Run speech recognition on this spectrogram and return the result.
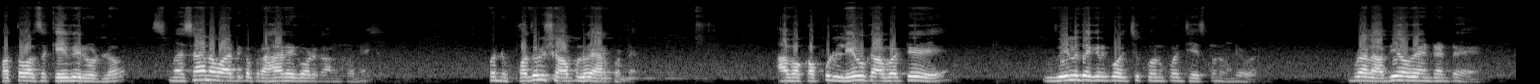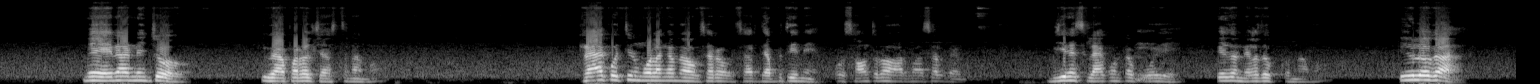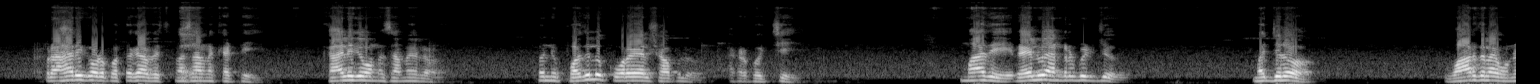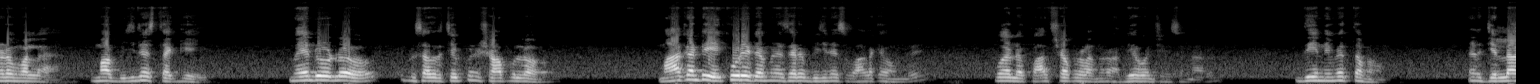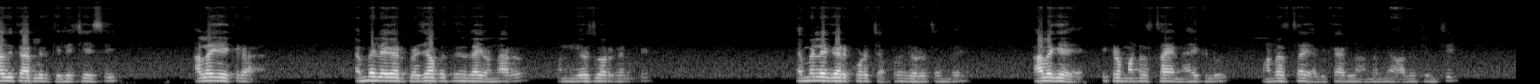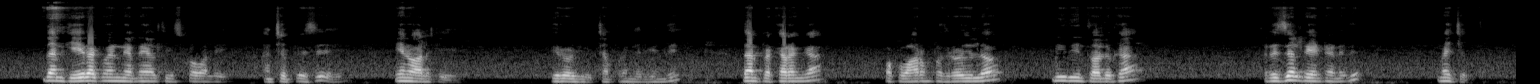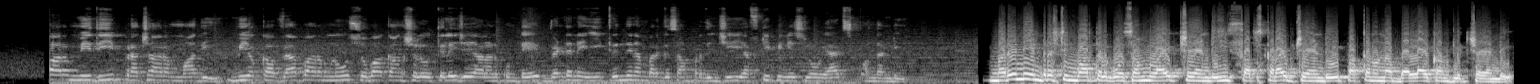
కొత్త వలస కేవీ రోడ్లో శ్మశాన వాటిక ప్రహారీ గోడకు అనుకొని కొన్ని పదుల షాపులు ఏర్పడ్డాయి. అవి ఒకప్పుడు లేవు కాబట్టి వీళ్ళ దగ్గరికి వచ్చి కొనుక్కొని చేసుకొని ఉండేవారు. ఇప్పుడు వాళ్ళ అభియోగం ఏంటంటే మేము ఏనాటి నుంచో ఈ వ్యాపారాలు చేస్తున్నాము. ట్రాక్ వచ్చిన మూలంగా మేము ఒకసారి ఒకసారి దెబ్బతిని ఒక సంవత్సరం ఆరు మాసాలు మేము బిజినెస్ లేకుండా పోయి ఏదో నిలదొక్కున్నాము. ఈలోగా ప్రహరీ కూడా కొత్తగా శ్మశాన కట్టి ఖాళీగా ఉన్న సమయంలో కొన్ని పదులు కూరగాయల షాపులు అక్కడికి వచ్చి మాది రైల్వే అండర్ బ్రిడ్జ్ మధ్యలో వారధలా ఉండడం వల్ల మా బిజినెస్ తగ్గి మెయిన్ రోడ్లో ఇప్పుడు సదరు చెప్పిన షాపుల్లో మాకంటే ఎక్కువ రేట్ అమ్మినా సరే బిజినెస్ వాళ్ళకే ఉంది. వాళ్ళు పాత షాపులు అందరూ అభియోగం చేస్తున్నారు. దీని నిమిత్తం నేను జిల్లా అధికారులకు తెలియచేసి అలాగే ఇక్కడ ఎమ్మెల్యే గారు ప్రజాప్రతినిధులై అయి ఉన్నారు మన నియోజకవర్గానికి. ఎమ్మెల్యే గారికి కూడా చెప్పడం జరుగుతుంది. అలాగే ఇక్కడ మండల స్థాయి నాయకులు మండల స్థాయి అధికారులు అందరినీ ఆలోచించి దానికి ఏ రకమైన నిర్ణయాలు తీసుకోవాలి అని చెప్పేసి నేను వాళ్ళకి ఈరోజు చెప్పడం జరిగింది. దాని ప్రకారంగా ఒక వారం పది రోజుల్లో మీకు దీని తాలూకా రిజల్ట్ ఏంటనేది మేము చెప్తాం. వ్యాపారం మీది ప్రచారం మాది. మీ యొక్క వ్యాపారంను శుభాకాంక్షలు తెలియజేయాలనుకుంటే వెంటనే ఈ క్రింది నంబర్కి సంప్రదించి ఎఫ్టీపీ న్యూస్లో యాడ్స్ పొందండి. మరిన్ని ఇంట్రెస్టింగ్ వార్తల కోసం లైక్ చేయండి సబ్స్క్రైబ్ చేయండి పక్కనున్న బెల్ ఐకాన్ క్లిక్ చేయండి.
